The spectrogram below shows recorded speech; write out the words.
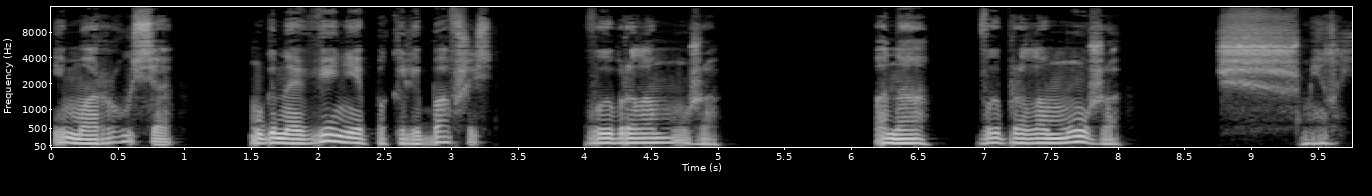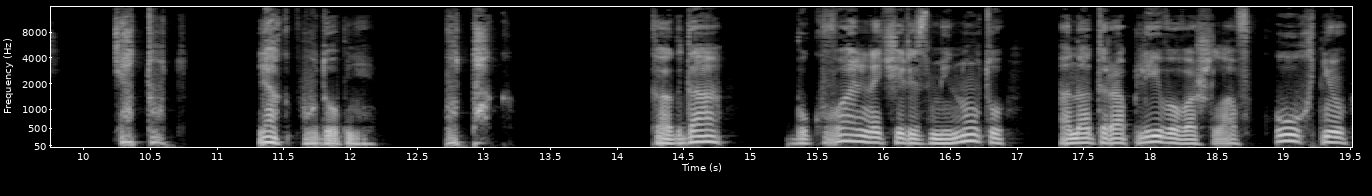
и Маруся, мгновение поколебавшись, выбрала мужа. Она выбрала мужа. «Тш, милый, я тут. Ляг поудобнее. Вот так». Когда Буквально через минуту она торопливо вошла в кухню.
